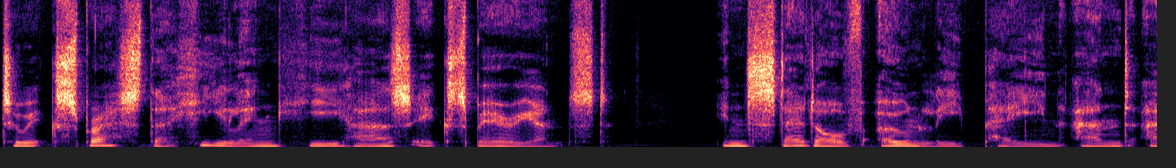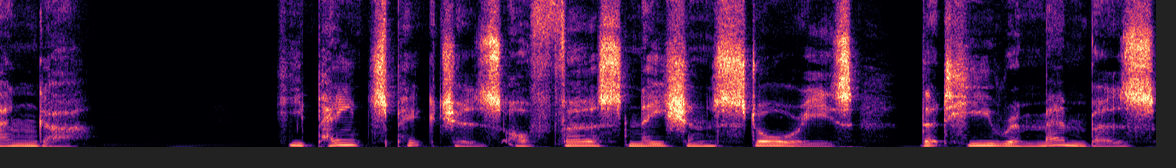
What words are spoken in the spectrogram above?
to express the healing he has experienced, instead of only pain and anger. He paints pictures of First Nation stories that he remembers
